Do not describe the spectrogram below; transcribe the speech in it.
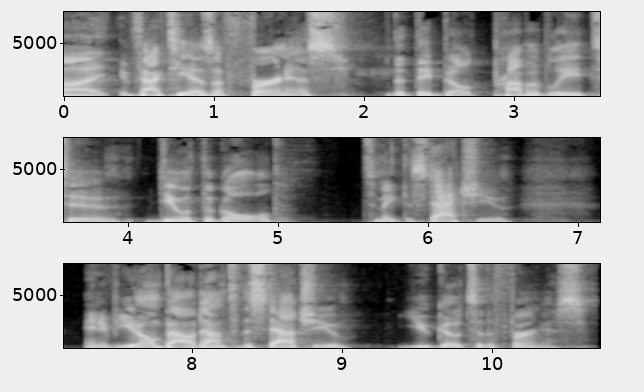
uh, in fact, he has a furnace that they built probably to deal with the gold to make the statue. And if you don't bow down to the statue, you go to the furnace.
